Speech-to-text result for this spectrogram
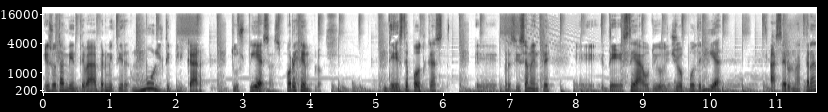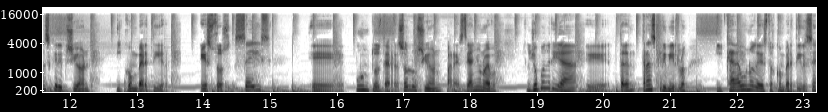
eso también te va a permitir multiplicar tus piezas. Por ejemplo, de este podcast, eh, precisamente eh, de este audio, yo podría hacer una transcripción y convertir estos seis eh, puntos de resolución para este año nuevo. Yo podría transcribirlo y cada uno de estos convertirse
